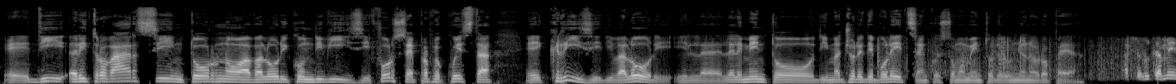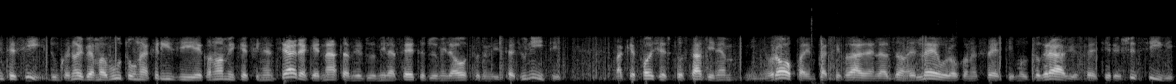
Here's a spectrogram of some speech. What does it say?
eh, di ritrovarsi intorno a valori condivisi. Forse è proprio questa eh, crisi di valori il, l'elemento di maggiore debolezza in questo momento dell'Unione Europea. Assolutamente sì, dunque noi abbiamo avuto una crisi economica e finanziaria che è nata nel 2007-2008 negli Stati Uniti, ma che poi si è spostata in, Europa, in particolare nella zona dell'euro, con effetti molto gravi, effetti recessivi,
